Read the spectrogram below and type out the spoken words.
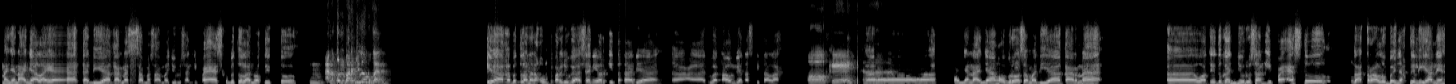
nanya-nanya lah ya ke dia karena sama-sama jurusan IPS kebetulan waktu itu. Hmm. Anak unpar juga bukan? Iya, kebetulan anak unpar juga senior kita dia uh, dua tahun di atas kita lah. Oh, Oke. Okay. Uh, nanya-nanya ngobrol sama dia karena uh, waktu itu kan jurusan IPS tuh nggak terlalu banyak pilihan ya.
